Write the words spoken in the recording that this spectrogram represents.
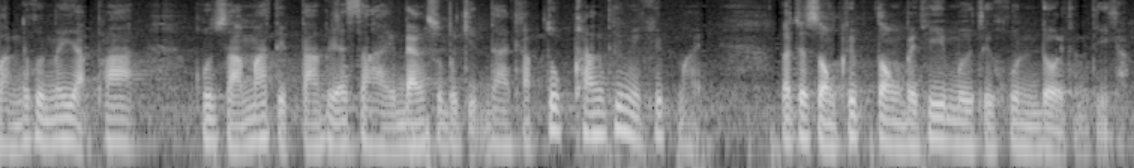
วันถ้าคุณไม่อยากพลาด คุณสามารถติดตามเพจสายแบงก์สุภกิจได้ครับทุกครั้งที่มีคลิปใหม่ เราจะส่งคลิปตรงไปที่มือถือคุณโดยทันทีครับ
